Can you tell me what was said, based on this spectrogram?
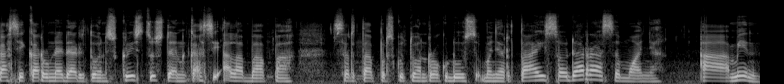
kasih karunia dari Tuhan Yesus Kristus dan kasih Allah Bapa serta persekutuan Roh Kudus menyertai saudara semuanya. Amin.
